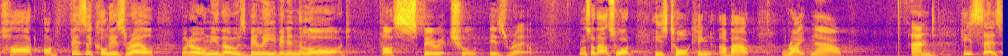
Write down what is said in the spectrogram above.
part of physical Israel, but only those believing in the Lord are spiritual Israel. And so that's what he's talking about right now. And he says,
